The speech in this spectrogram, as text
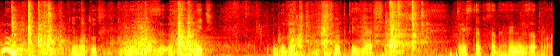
Ну, його тут е, зробить і буде чіткий ящик. 350 гривень за два.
